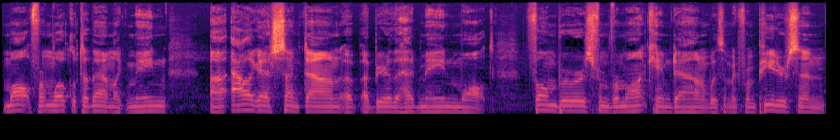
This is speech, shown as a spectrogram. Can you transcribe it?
malt from local to them, like Maine. Uh, Allagash sent down a, a beer that had Maine malt. Foam Brewers from Vermont came down with something from Peterson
